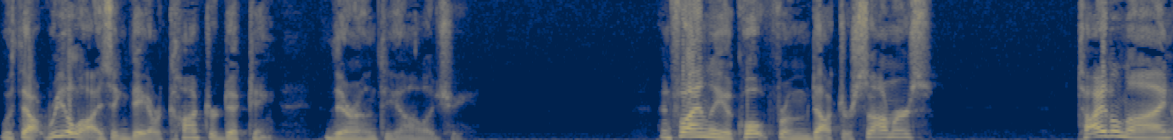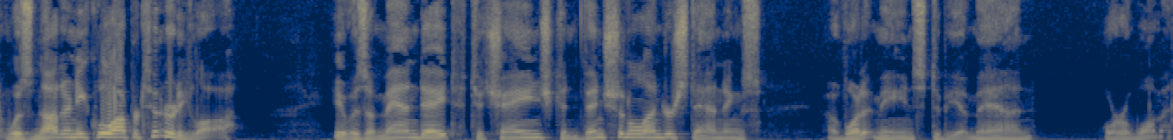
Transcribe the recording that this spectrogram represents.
without realizing they are contradicting their own theology. And finally, a quote from Dr. Sommers Title IX was not an equal opportunity law. It was a mandate to change conventional understandings of what it means to be a man or a woman.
